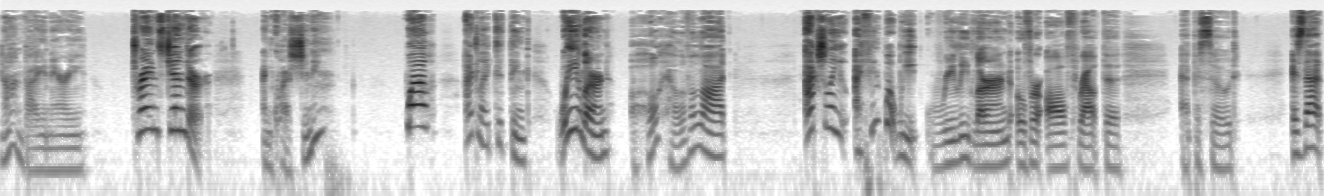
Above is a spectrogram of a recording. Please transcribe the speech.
non binary, transgender, and questioning? Well, I'd like to think we learned a whole hell of a lot. Actually, I think what we really learned overall throughout the episode is that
